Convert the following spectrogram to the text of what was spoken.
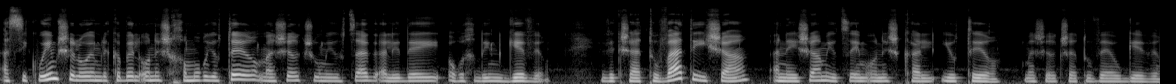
הסיכויים שלו הם לקבל עונש חמור יותר מאשר כשהוא מיוצג על ידי עורך דין גבר. וכשהתובעת היא אישה, הנאשם יוצא עם עונש קל יותר מאשר כשהתובע הוא גבר.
